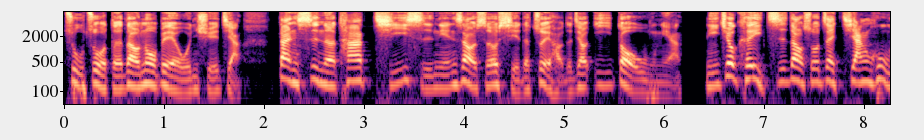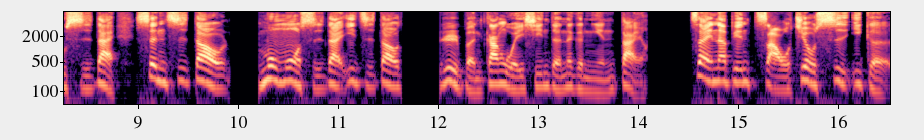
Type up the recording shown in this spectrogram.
著作得到诺贝尔文学奖，但是呢，他其实年少的时候写的最好的叫《伊豆舞娘》，你就可以知道说，在江户时代，甚至到幕末时代，一直到日本刚维新的那个年代在那边早就是一个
